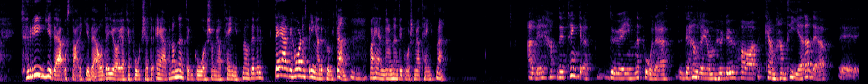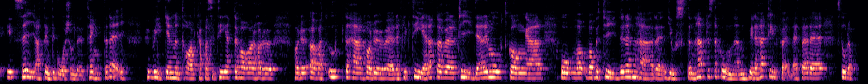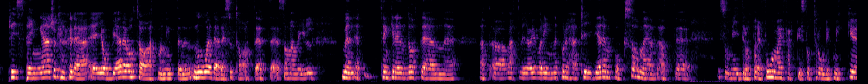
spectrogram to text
trygg i det och stark i det och det gör ju att jag fortsätter även om det inte går som jag har tänkt mig och det är väl där vi har den springande punkten. Mm. Vad händer om det inte går som jag har tänkt mig? Ja, det, det, jag tänker att du är inne på det. Det handlar ju om hur du har, kan hantera det eh, i sig, att det inte går som du tänkte dig. Hur, vilken mental kapacitet du har. Har du, har du övat upp det här? Har du eh, reflekterat över tidigare motgångar? Och vad, vad, betyder den här, eh, just den här prestationen vid det här tillfället? Är det stora prispengar så kanske det är jobbigare att ta att man inte når det resultatet eh, som man vill. Men jag tänker ändå att det är en eh, att öva. Att vi har ju varit inne på det här tidigare också med att eh, som idrottare får man ju faktiskt otroligt mycket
